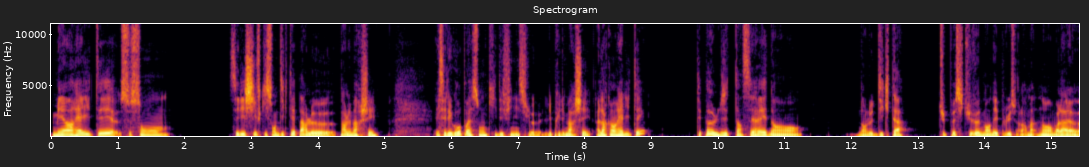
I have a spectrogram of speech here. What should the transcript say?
Mais en réalité, ce sont, c'est les chiffres qui sont dictés par le, par le marché. Et c'est les gros poissons qui définissent le- les prix du marché. Alors qu'en réalité, t'es pas obligé de t'insérer dans, dans le dictat. Tu peux, si tu veux, demander plus. Alors maintenant, voilà, euh,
